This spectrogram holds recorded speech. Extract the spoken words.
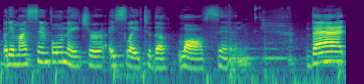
but in my sinful nature a slave to the law of sin. That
